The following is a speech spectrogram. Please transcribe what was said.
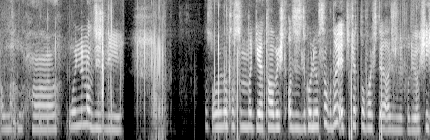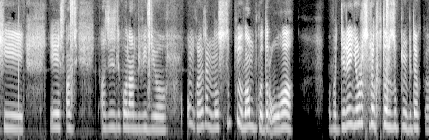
Allah Allah oyunun azizliği. Nasıl oyun rotasında GTA 5'te azizlik oluyorsa burada etiket tofaşta azizlik oluyor. Hihi yes az, azizlik olan bir video. Oğlum karakter nasıl zıplıyor lan bu kadar? Oha Baba direğin yarısına kadar zıplıyor bir dakika.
